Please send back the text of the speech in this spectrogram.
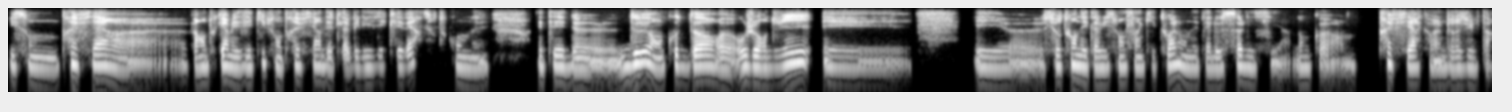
ils sont très fiers, en tout cas mes équipes sont très fières d'être labellisées clé verte, surtout qu'on était de 2 en Côte d'Or, aujourd'hui et surtout en établissement 5 étoiles, on était le seul ici, hein, donc heu, très fiers quand même du résultat.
